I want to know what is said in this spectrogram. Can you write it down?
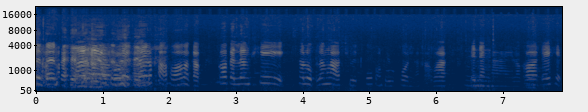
ตื่นเต้นเออตื่นตื่นเต้นค่ะเพราะว่าเหมือนกับก็เป็นเรื่องที่สรุปเรื่องราวชีวิตคู่ของทุกคนนะคะ ว่าเป็นยังไงแล้วก็ได้เห็น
